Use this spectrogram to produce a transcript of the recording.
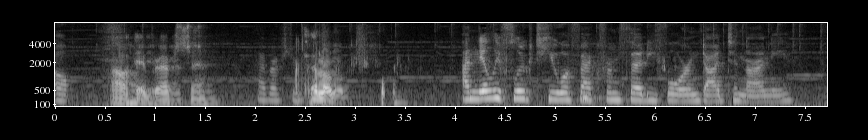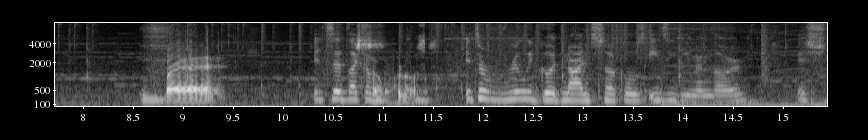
Oh, Oh, hey, Brepster. hi Brepster. Hello. I nearly fluked Hue effect from 34 and died to 90. Bruh. It's a, like So a close. It's a really good nine circles easy demon though. It's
